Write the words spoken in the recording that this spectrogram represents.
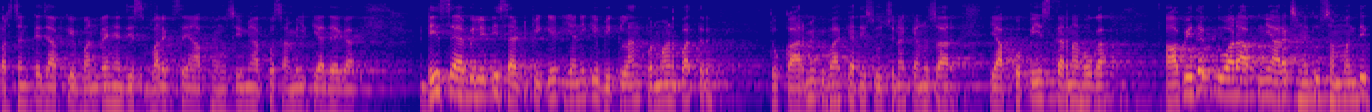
परसेंटेज आपके बन रहे हैं, जिस वर्ग से आप हैं, उसी में आपको शामिल किया जाएगा। डिसएबिलिटी सर्टिफिकेट यानी कि विकलांग प्रमाण पत्र तो कार्मिक विभाग की अधिसूचना के अनुसार ये आपको पेश करना होगा। आवेदक द्वारा अपने आरक्षण हेतु संबंधित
